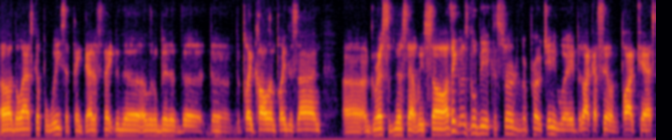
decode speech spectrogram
uh, the last couple of weeks. I think that affected a, a little bit of the, the, the play calling, play design. Uh, aggressiveness that we saw. I think it was going to be a conservative approach anyway. But like I said on the podcast,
